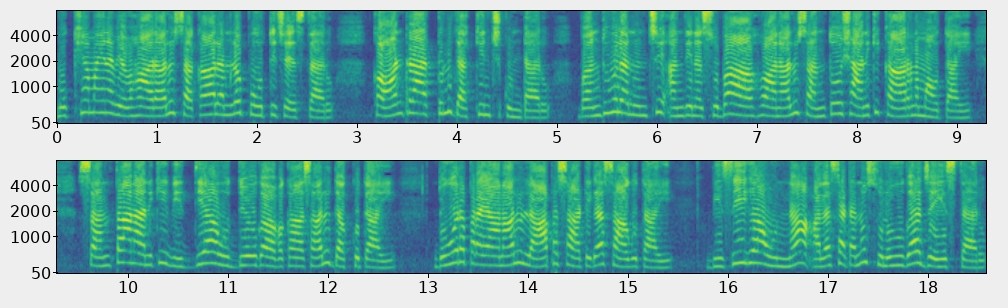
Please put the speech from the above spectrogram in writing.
ముఖ్యమైన వ్యవహారాలు సకాలంలో పూర్తి చేస్తారు. కాంట్రాక్టులు దక్కించుకుంటారు. బంధువుల నుంచి అందిన శుభ ఆహ్వానాలు సంతోషానికి కారణమవుతాయి. సంతానానికి విద్యా ఉద్యోగ అవకాశాలు దక్కుతాయి. దూర ప్రయాణాలు లాభసాటిగా సాగుతాయి. బిజీగా ఉన్న అలసటను సులువుగా జయిస్తారు.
